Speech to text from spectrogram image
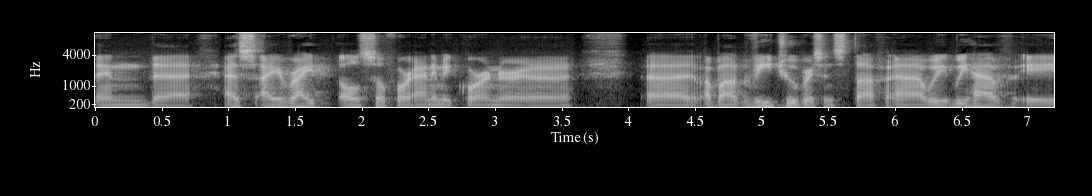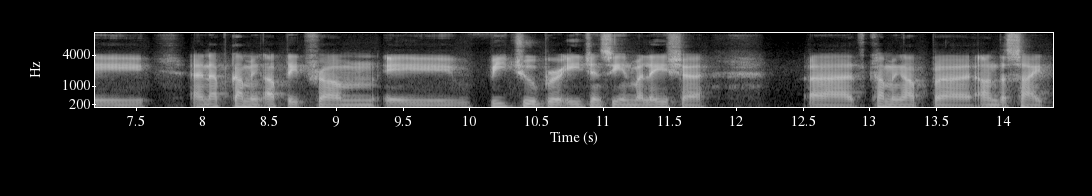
and uh, as I write also for Anime Corner. Uh, uh, about VTubers and stuff. Uh, we we have a an upcoming update from a VTuber agency in Malaysia uh, coming up uh, on the site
